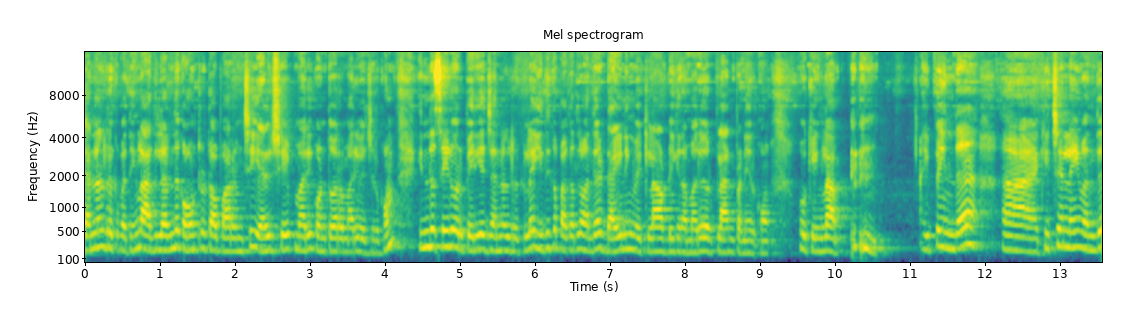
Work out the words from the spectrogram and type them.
ஜன்னல் இருக்குது பார்த்தீங்களா? அதுலேருந்து கவுண்டர் டாப் ஆரம்பித்து எல் ஷேப் மாதிரி கொண்டு வர மாதிரி வச்சுருக்கோம். இந்த சைடு ஒரு பெரிய ஜன்னல் இருக்குல்ல இதுக்கு பக்கத்தில் வந்து டைனிங் வைக்கலாம் அப்படிங்கிற மாதிரி ஒரு பிளான் பண்ணியிருக்கோம். ஓகேங்களா இப்போ இந்த கிச்சன்லேயும் வந்து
